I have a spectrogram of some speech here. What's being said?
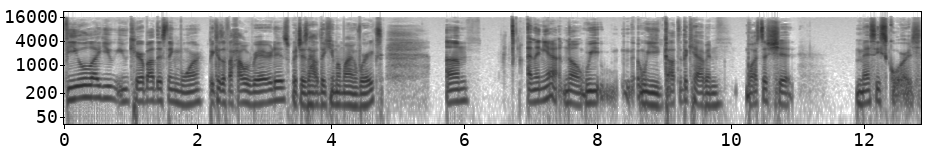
feel like you you care about this thing more because of how rare it is, which is how the human mind works. Um, and then yeah, no, we we got to the cabin, watched the shit, Messi scores,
